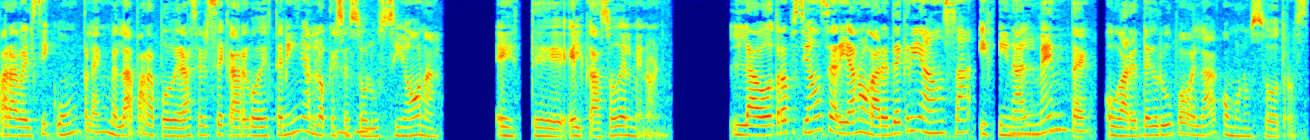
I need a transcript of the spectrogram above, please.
para ver si cumplen, ¿verdad? Para poder hacerse cargo de este niño en lo que se soluciona este, el caso del menor. La otra opción serían hogares de crianza y finalmente hogares de grupo, ¿verdad? Como nosotros.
